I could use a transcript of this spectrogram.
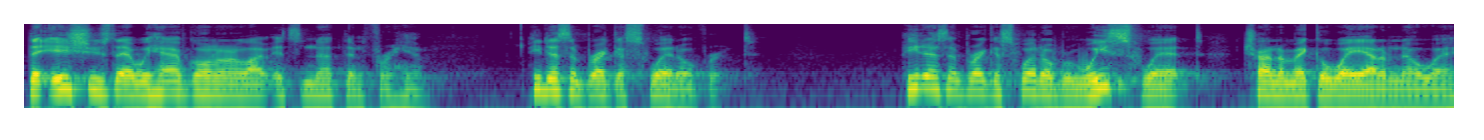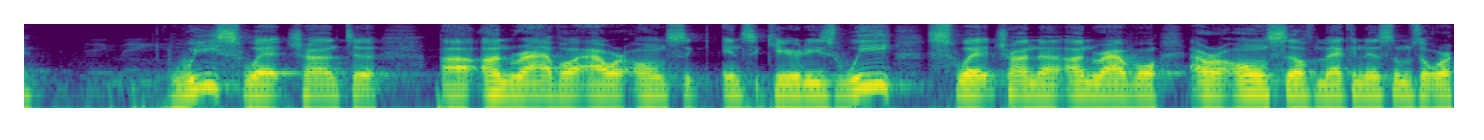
The issues that we have going on in our life, it's nothing for him. He doesn't break a sweat over it. He doesn't break a sweat over it. We sweat trying to make a way out of no way. Amen. We sweat trying to uh, unravel our own insecurities. We sweat trying to unravel our own self mechanisms or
